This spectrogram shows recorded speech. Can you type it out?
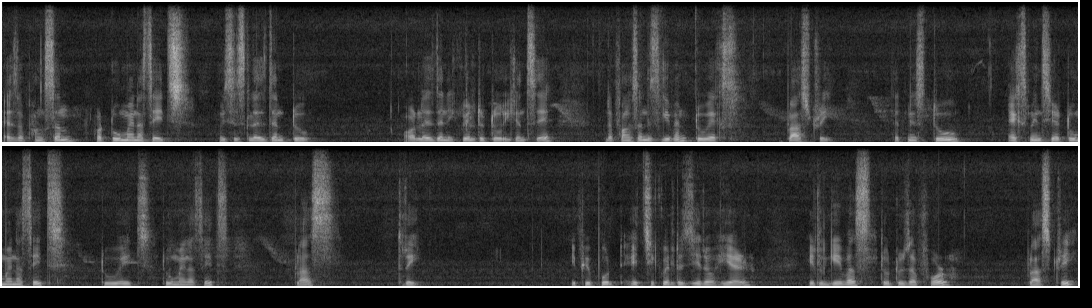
as a function for 2 minus h which is less than 2 or less than equal to 2 you can say. The function is given 2x plus 3 that means 2 x means here 2 minus h 2h 2 minus h plus 3 if you put h equal to 0 here it will give us 2 to the 4 plus 3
